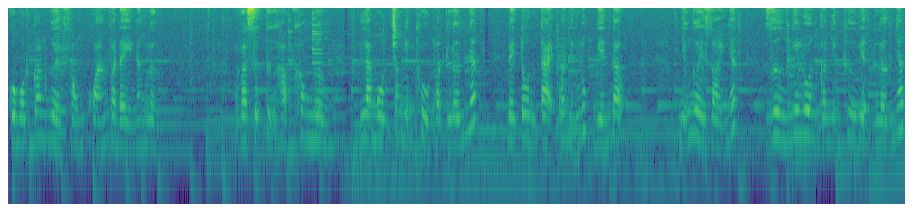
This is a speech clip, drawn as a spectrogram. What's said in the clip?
của một con người phóng khoáng và đầy năng lực. Và sự tự học không ngừng là một trong những thủ thuật lớn nhất để tồn tại qua những lúc biến động. Những người giỏi nhất dường như luôn có những thư viện lớn nhất.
